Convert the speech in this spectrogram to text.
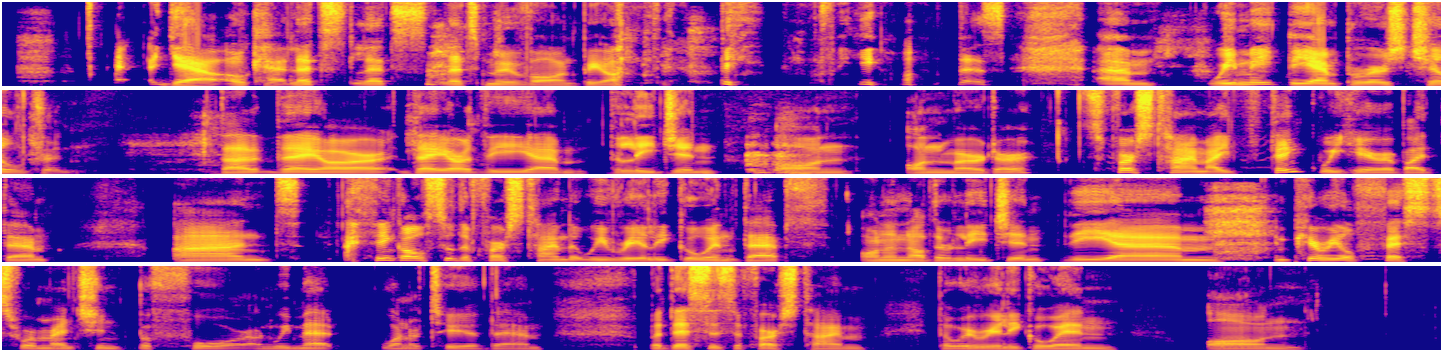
yeah, okay, let's let's let's move on beyond beyond this. Um, we meet the Emperor's children. That they are they are the um, the Legion on on murder. It's the first time I think we hear about them, and I think also the first time that we really go in depth on another Legion. The um, Imperial Fists were mentioned before, and we met one or two of them, but this is the first time that we really go in on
